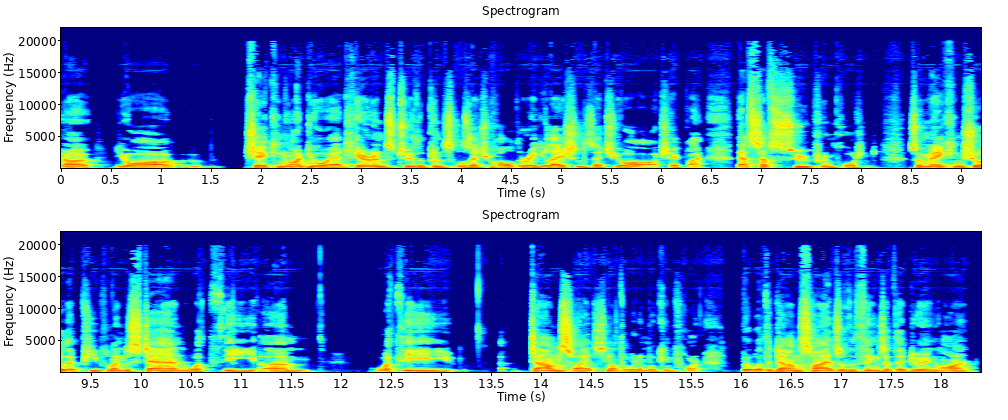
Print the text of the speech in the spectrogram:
You know, you are checking on your adherence to the principles that you hold, the regulations that you are checked by. That stuff's super important. So making sure that people understand what the um, what the downsides, not the word I'm looking for, but what the downsides of the things that they're doing are,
